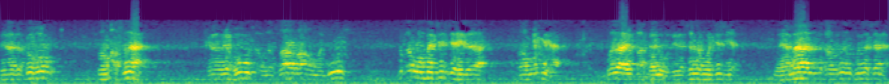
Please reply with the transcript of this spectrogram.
هذا الكفر فهم أصناف كانوا يهود أو نصارى أو مجوس يقرون بالجزية إذا قاموا بها ولا يقاتلون إذا سلموا الجزية وهي مال يقرون كل سنة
